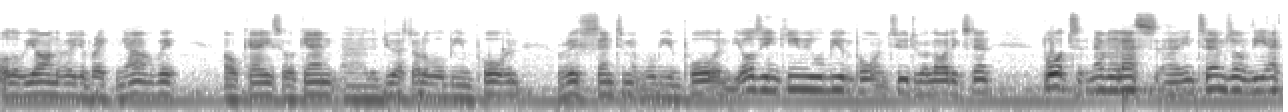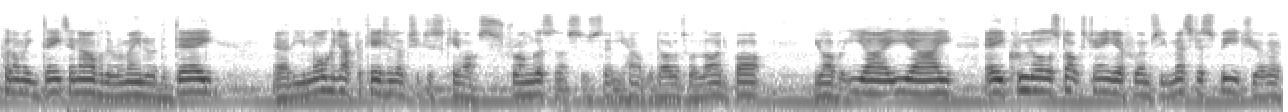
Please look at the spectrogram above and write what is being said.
although we are on the verge of breaking out of it. Okay, so again, uh, the US dollar will be important. Risk sentiment will be important. The Aussie and Kiwi will be important too, to a large extent. But nevertheless, uh, in terms of the economic data now for the remainder of the day, uh, the mortgage applications actually just came out stronger, so that's certainly helped the dollar to a large part. You have EI, EI, crude oil stock exchange, FOMC Mester speech. You have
